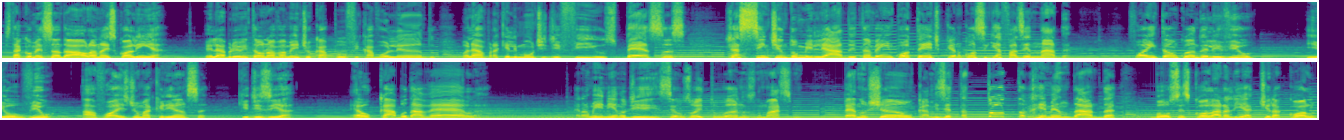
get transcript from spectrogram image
Está começando a aula na escolinha. Ele abriu então novamente o capô, ficava olhando, olhava para aquele monte de fios, peças, já se sentindo humilhado e também impotente porque não conseguia fazer nada. Foi então quando ele viu e ouviu a voz de uma criança que dizia: É o cabo da vela. Era um menino de seus oito anos no máximo, pé no chão, camiseta toda remendada, bolsa escolar ali a tiracolo.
